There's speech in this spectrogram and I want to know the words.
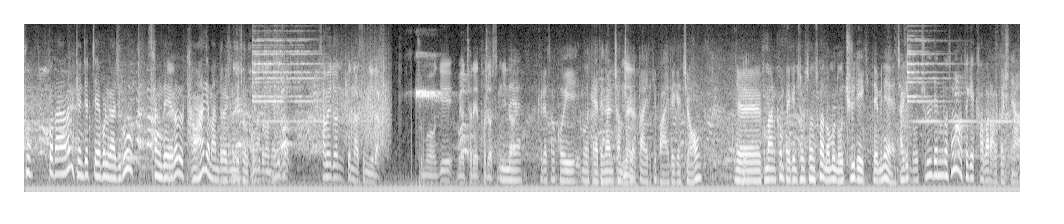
훅보다는 견제잽을 가지고 상대를 당하게 만들어주는 게 좋을 것 같아요. 백인철. 3회전 끝났습니다. 주먹이 몇 차례 터졌습니다. 네. 그래서 거의 뭐 대등한 점수였다 네. 이렇게 봐야 되겠죠. 예, 그만큼 백인철 선수가 너무 노출이 돼 있기 때문에 자기 노출된 것은 어떻게 커버할 것이냐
